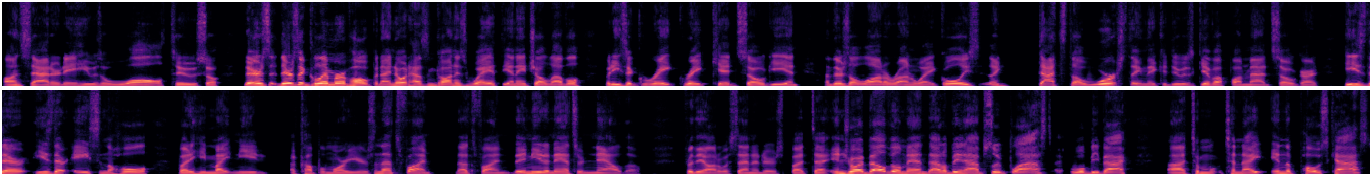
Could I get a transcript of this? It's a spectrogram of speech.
on Saturday. He was a wall too. So there's there's a glimmer of hope, and I know it hasn't gone his way at the NHL level, but he's a great great kid, Sogi, and, and there's a lot of runway. Goalies like that's the worst thing they could do is give up on Mads Sogaard. He's their he's their ace in the hole, but he might need a couple more years, and that's fine. That's fine. They need an answer now though for the Ottawa Senators. But uh, enjoy Belleville, man. That'll be an absolute blast. We'll be back uh, to, tonight in the postcast.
